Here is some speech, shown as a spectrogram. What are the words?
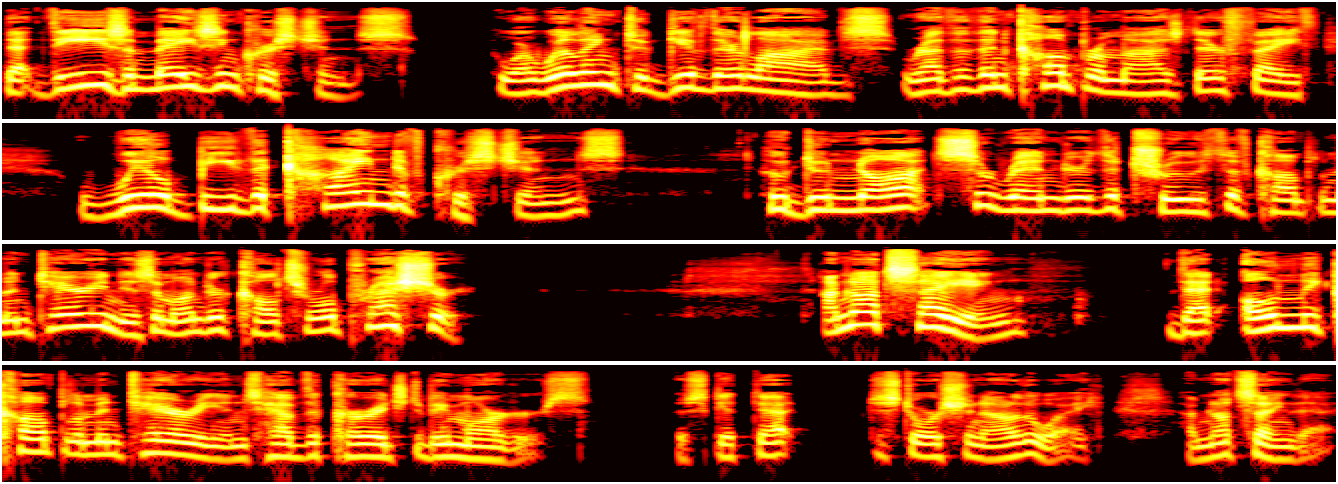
that these amazing Christians who are willing to give their lives rather than compromise their faith will be the kind of Christians who do not surrender the truth of complementarianism under cultural pressure. I'm not saying that only complementarians have the courage to be martyrs. Let's get that distortion out of the way. I'm not saying that.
